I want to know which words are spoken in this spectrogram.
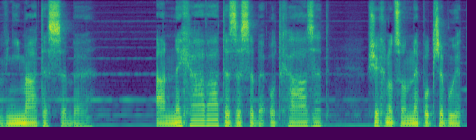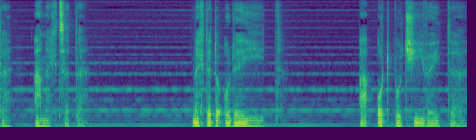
Vnímáte sebe a necháváte ze sebe odcházet všechno, co nepotřebujete a nechcete. Nechte to odejít a odpočívejte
